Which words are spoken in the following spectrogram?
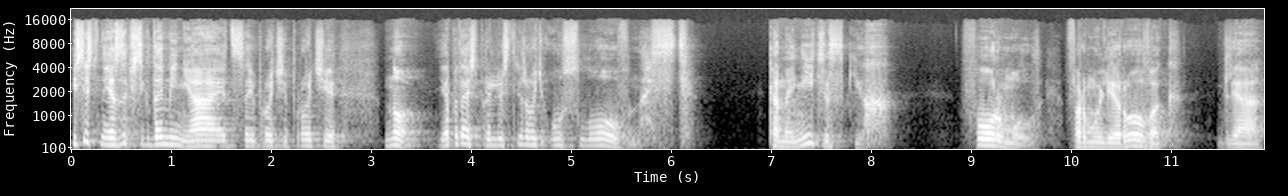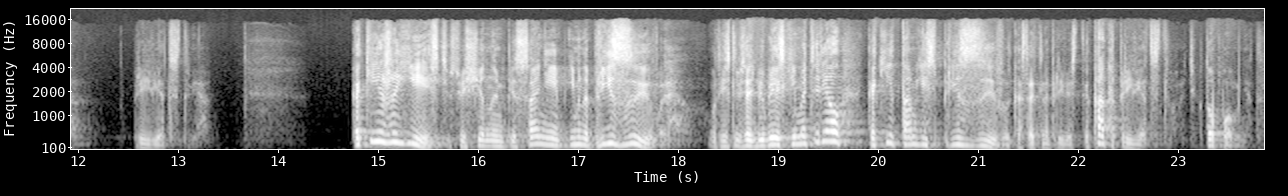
Естественно, язык всегда меняется и прочее, прочее. Но я пытаюсь проиллюстрировать условность канонических формул, формулировок для приветствия. Какие же есть в Священном Писании именно призывы вот если взять библейский материал, какие там есть призывы касательно приветствия? Как приветствовать? Кто помнит?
